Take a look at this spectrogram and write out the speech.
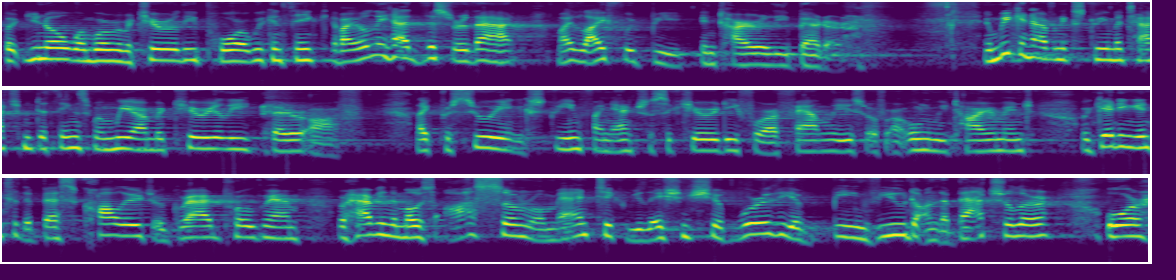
But you know, when we're materially poor, we can think, if I only had this or that, my life would be entirely better. And we can have an extreme attachment to things when we are materially better off like pursuing extreme financial security for our families or for our own retirement, or getting into the best college or grad program, or having the most awesome romantic relationship worthy of being viewed on The Bachelor, or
